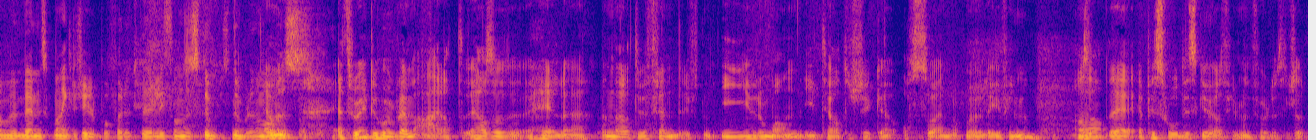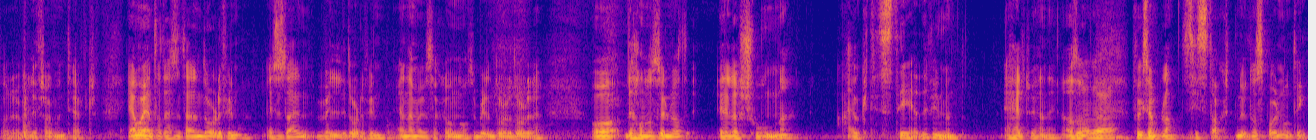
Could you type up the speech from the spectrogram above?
hvem skal man egentlig skylde på for et eh, litt sånn snublende manus? jeg tror egentlig hovedproblemet er at altså, hele den narrative fremdriften i romanen i teaterstykket også ender opp med å ødelegge filmen. Altså, Det episodiske gjør at filmen føles bare veldig fragmentert. Jeg må gjenta at jeg syns det er en dårlig film. Jeg synes det er en veldig dårlig film. Enda mer vi snakker om nå, så blir den dårligere og dårligere. Og det handler også veldig om at relasjonene er jo ikke til stede i filmen. Jeg er helt uenig. Altså, for eksempel siste akten, uten å spoile noen ting.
